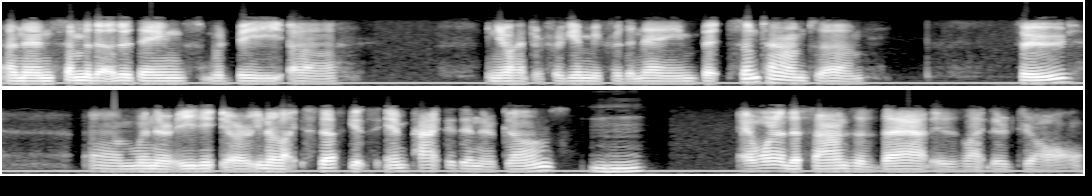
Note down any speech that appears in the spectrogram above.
and then some of the other things would be, uh, and you'll have to forgive me for the name, but sometimes um, food um, when they're eating, or you know, like stuff gets impacted in their gums. Mm-hmm. And one of the signs of that is like their jaws.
